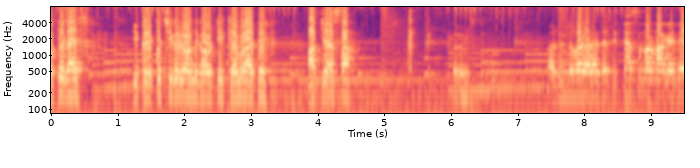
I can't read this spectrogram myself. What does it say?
ఓకే గాయస్ ఇక్కడ ఎక్కువ చీకటిగా ఉంది కాబట్టి కెమెరా అయితే ఆఫ్ చేస్తా. అదిందులో అయితే తిట్టేస్తున్నాడు నాకైతే.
